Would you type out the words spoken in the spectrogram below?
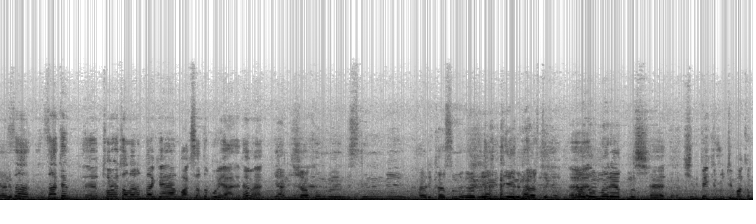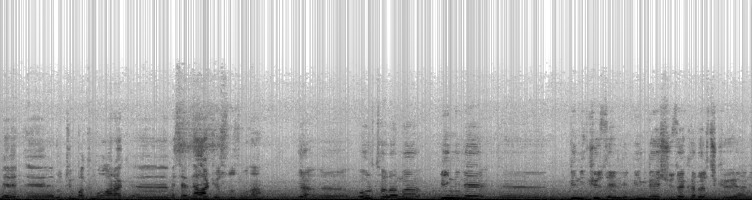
yani Za- bu- zaten e, Toyota'ların da genel maksadı bu yani değil mi? Yani Ee, Japon mühendisliğinin bir harikasını örneği mi diyelim artık. Evet. Adamlar yapmış. Evet. Şimdi peki rutin bakım dedin. E, rutin bakım olarak e, mesela ne harcıyorsunuz buna? Ya e, ortalama 1000 ile e, 1250, 1500'e kadar çıkıyor yani.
